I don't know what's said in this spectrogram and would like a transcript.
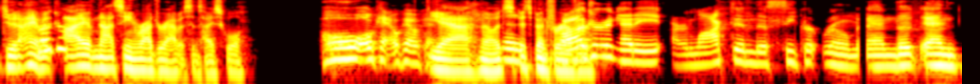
dude, I have I have not seen Roger Rabbit since high school. Oh, okay, okay, okay. Yeah, no, it's it's been forever. Roger and Eddie are locked in this secret room, and the and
